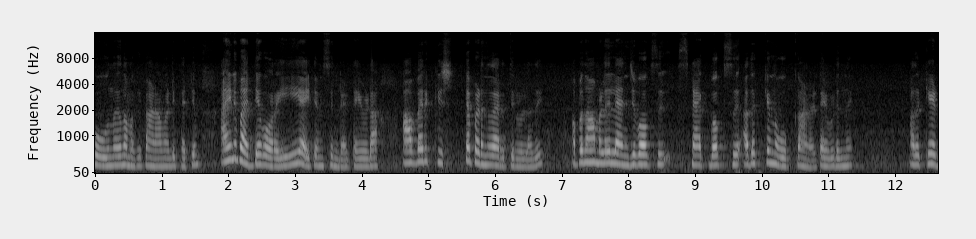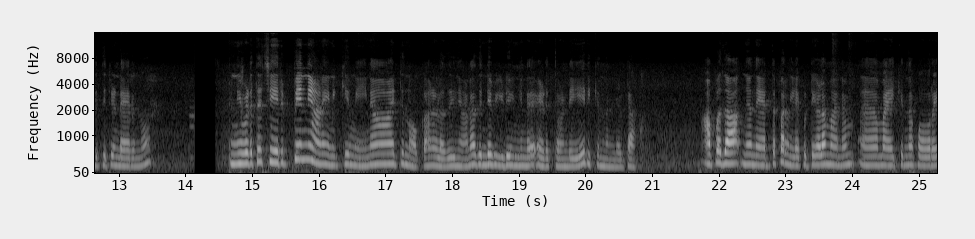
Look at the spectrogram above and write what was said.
പോകുന്നത് നമുക്ക് കാണാൻ വേണ്ടി പറ്റും. അതിന് പറ്റിയ കുറേ ഐറ്റംസ് ഉണ്ട് കേട്ടോ ഇവിടെ. അവർക്ക് ഇഷ്ടപ്പെടുന്ന തരത്തിലുള്ളത്. അപ്പോൾ നമ്മൾ ലഞ്ച് ബോക്സ് സ്നാക്ക് ബോക്സ് അതൊക്കെ നോക്കുകയാണ് കേട്ടോ ഇവിടുന്ന്. അതൊക്കെ എടുത്തിട്ടുണ്ടായിരുന്നു. പിന്നെ ഇവിടുത്തെ ചെരുപ്പ് തന്നെയാണ് എനിക്ക് മെയിനായിട്ട് നോക്കാനുള്ളത്. ഞാൻ അതിന്റെ വീഡിയോ ഇങ്ങനെ എടുത്തുകൊണ്ടേ ഇരിക്കുന്നുണ്ട് കേട്ടോ. അപ്പോൾ ഇതാ ഞാൻ നേരത്തെ പറഞ്ഞില്ലേ കുട്ടികളെ മനം മയക്കുന്ന കുറേ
